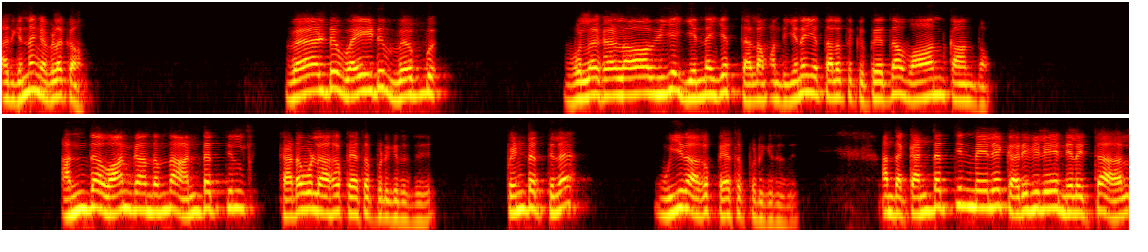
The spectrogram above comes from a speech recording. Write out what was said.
அதுக்கு என்னங்க விளக்கம்? வேர்ல்டு வைடு வெப் உலகளாவிய இணைய தளம் அந்த இணைய தளத்துக்கு பேர் தான் வான்காந்தம். அந்த வான்காந்தம் தான் அண்டத்தில் கடவுளாக பேசப்படுகிறது. பிண்டத்தில் உயிராக பேசப்படுகிறது. அந்த கண்டத்தின் மேலே கருவிலே நிலைத்தால்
